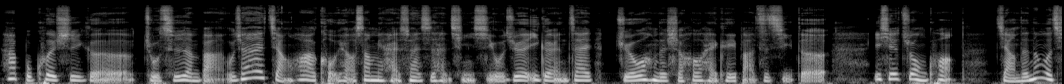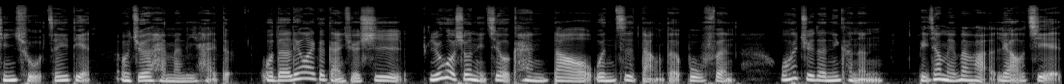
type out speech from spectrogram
他不愧是一个主持人吧？我觉得他在讲话口条上面还算是很清晰。我觉得一个人在绝望的时候，还可以把自己的一些状况讲得那么清楚，这一点我觉得还蛮厉害的。我的另外一个感觉是，如果说你只有看到文字档的部分，我会觉得你可能比较没办法了解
